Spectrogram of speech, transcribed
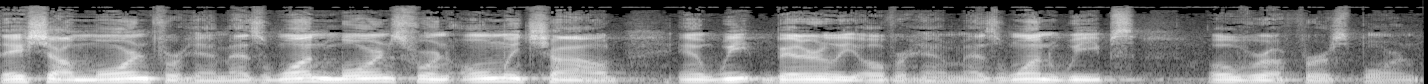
they shall mourn for him, as one mourns for an only child, and weep bitterly over him, as one weeps over a firstborn.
